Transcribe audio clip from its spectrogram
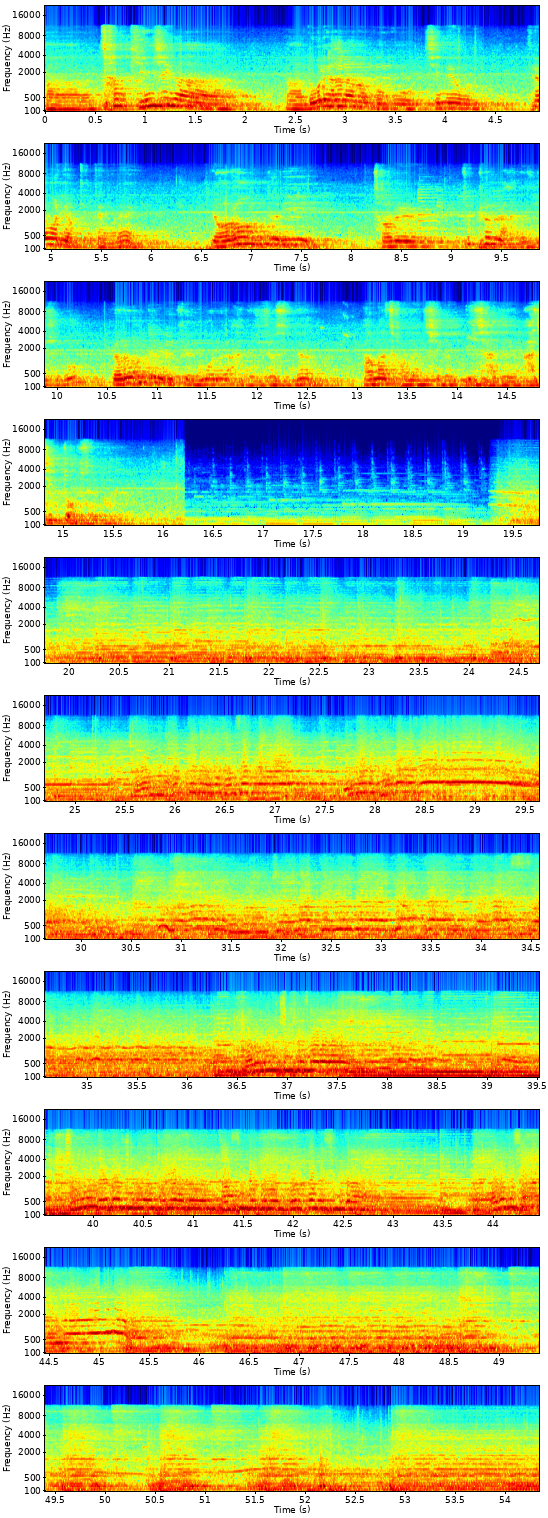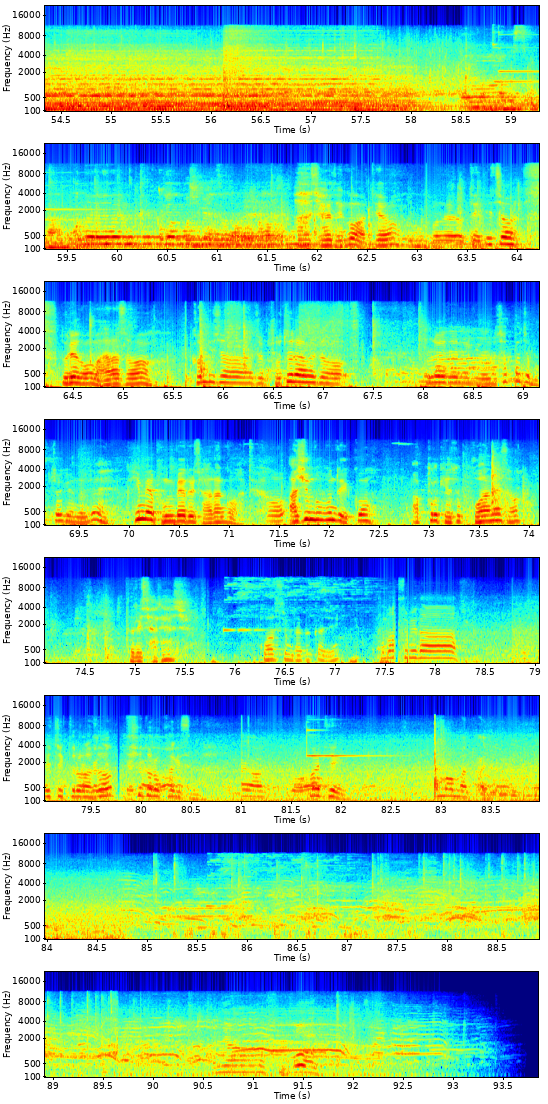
아, 참 긴 시간 아, 노래 하나만 보고 지내온 세월이었기 때문에 여러분들이 저를 투표를 안 해주시고 여러분들이 이렇게 응원을 안 해주셨으면 아마 저는 지금 이 자리에 아직도 없을 거예요. 오늘 공연 보시면서 너무 반갑습니다. 아, 잘 된 것 같아요. 오늘 어때 일정 노래 너무 많아서 컨디션 좀 조절하면서 불러야 되는 게 오늘 첫 번째 목적이었는데 힘의 분배를 잘한 것 같아요. 어, 아쉬운 부분도 있고 앞으로 계속 보완해서 노래 잘해야죠. 고맙습니다. 끝까지. 고맙습니다. 일찍 들어가서 쉬도록 하겠습니다. 파이팅! 한 번만 다시 哇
